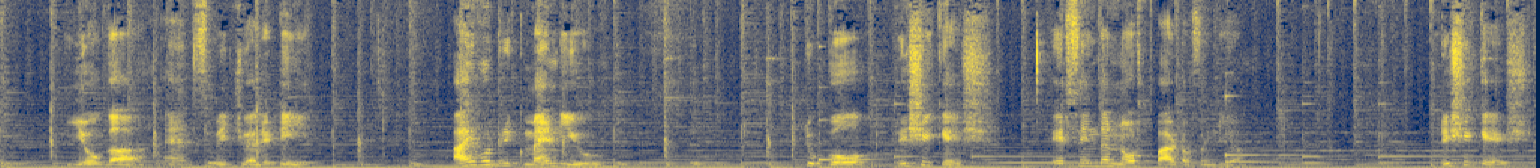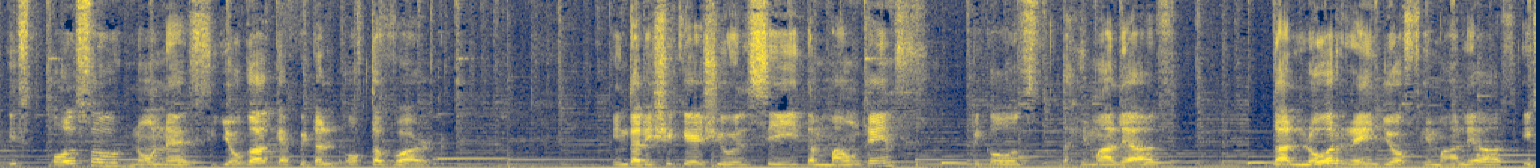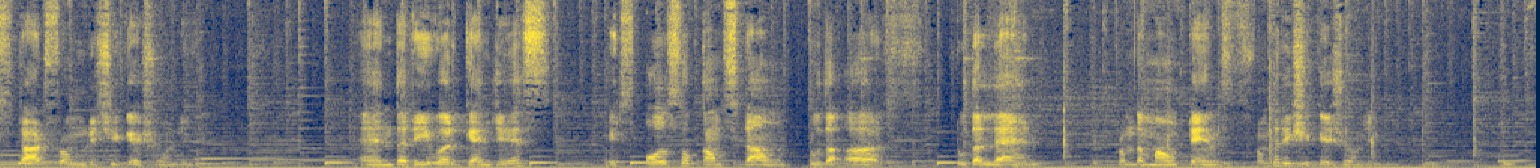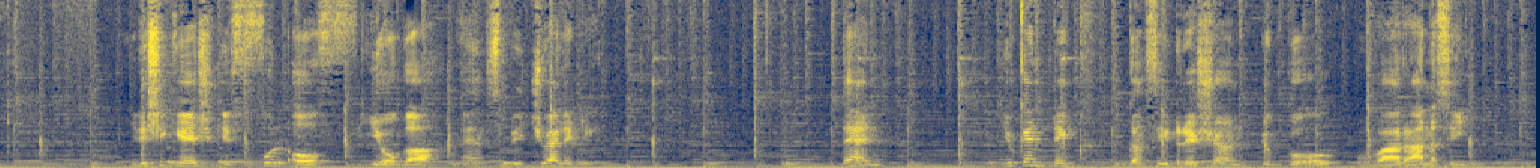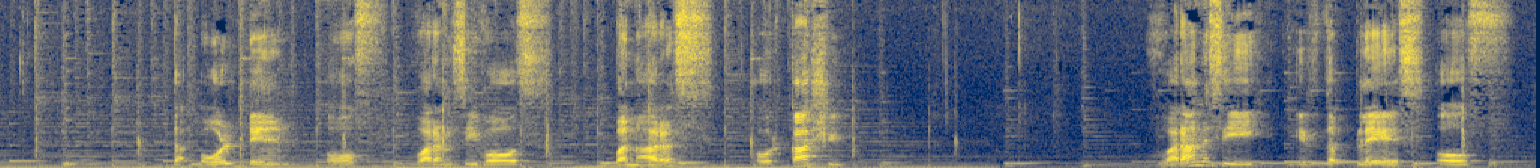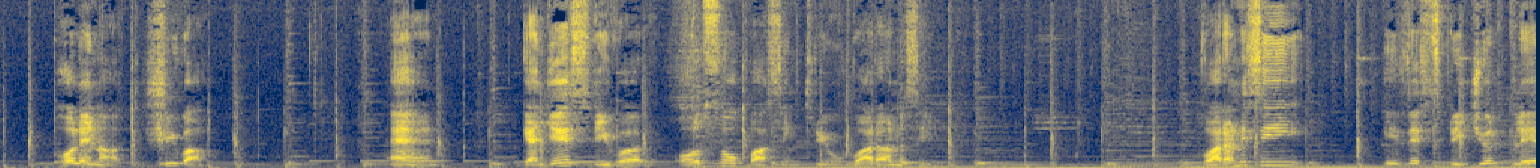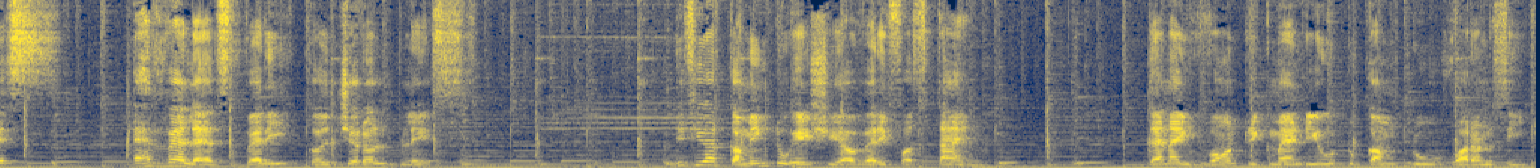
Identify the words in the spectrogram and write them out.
yoga and spirituality, I would recommend you to go Rishikesh. It's in the north part of India. Rishikesh is also known as yoga capital of the world. In the Rishikesh you will see the mountains because the Himalayas the lower range of Himalayas it starts from Rishikesh only and the river Ganges it also comes down to the earth to the land from the mountains from the Rishikesh only. Rishikesh is full of yoga and spirituality. Then you can take consideration to go Varanasi. The old name of Varanasi was Banaras or Kashi. Varanasi is the place of Bholenath, Shiva, and Ganges River also passing through Varanasi. Varanasi is a spiritual place as well as very cultural place. If you are coming to Asia very first time, then I won't recommend you to come to Varanasi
